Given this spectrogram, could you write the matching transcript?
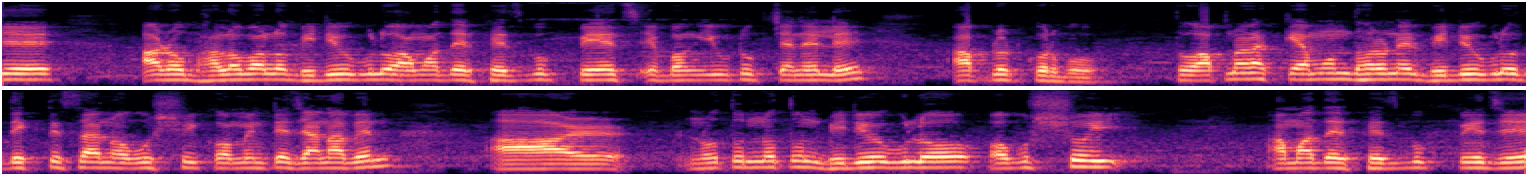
যে আরও ভালো ভালো ভিডিওগুলো আমাদের ফেসবুক পেজ এবং ইউটিউব চ্যানেলে আপলোড করব। তো আপনারা কেমন ধরনের ভিডিওগুলো দেখতে চান অবশ্যই কমেন্টে জানাবেন। আর নতুন নতুন ভিডিওগুলো অবশ্যই আমাদের ফেসবুক পেজে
